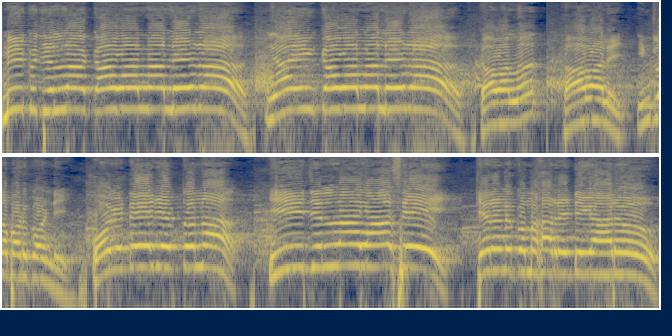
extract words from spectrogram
మీకు జిల్లా కావాలనా లేదా? న్యాయం కావాలనా లేదా? కావాలనా? కావాలి. ఇంట్లో పడుకోండి. ఒకటే చెప్తున్నా ఈ జిల్లా వాసి కిరణ్ కుమార్ రెడ్డి గారు.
